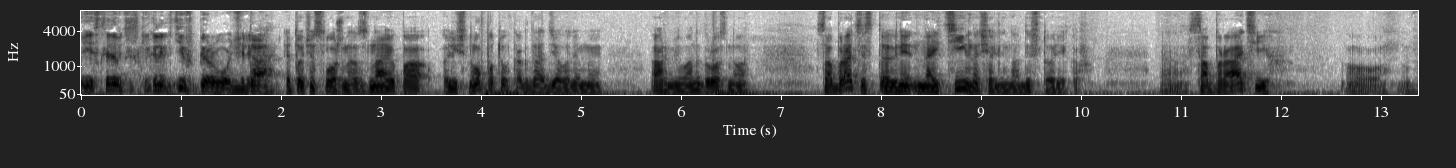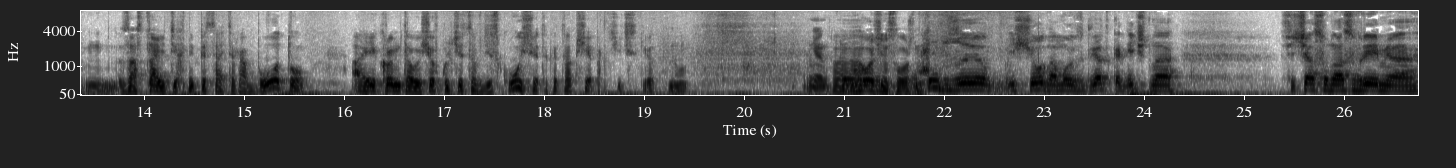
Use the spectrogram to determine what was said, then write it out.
и исследовательский коллектив в первую очередь. Да, это очень сложно. Знаю по личному опыту, когда делали мы армию Ивана Грозного, собрать, вернее, найти вначале надо историков, э, собрать их, заставить их написать работу, а и кроме того еще включиться в дискуссию, так это вообще практически вот, ну, Нет, э, ну, очень сложно. Тут же еще, на мой взгляд, конечно, сейчас у нас время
